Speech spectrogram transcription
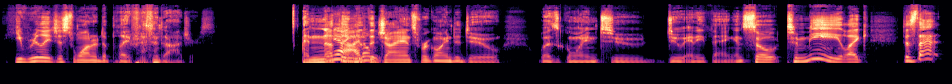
he really just wanted to play for the Dodgers. And nothing Yeah, that the Giants were going to do was going to do anything. And so to me, like, does that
